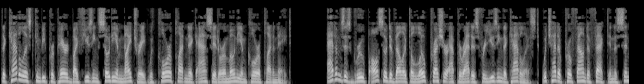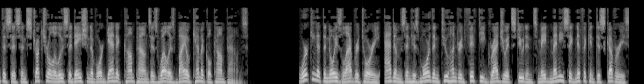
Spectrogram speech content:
The catalyst can be prepared by fusing sodium nitrate with chloroplatinic acid or ammonium chloroplatinate. Adams's group also developed a low-pressure apparatus for using the catalyst, which had a profound effect in the synthesis and structural elucidation of organic compounds as well as biochemical compounds. Working at the Noyes Laboratory, Adams and his more than 250 graduate students made many significant discoveries.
